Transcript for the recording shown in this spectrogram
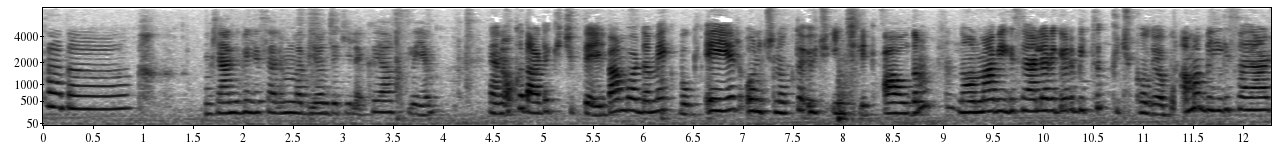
Tada! Kendi bilgisayarımla bir öncekiyle kıyaslayayım. Yani o kadar da küçük değil. Ben bu arada MacBook Air 13.3 inçlik aldım. Normal bilgisayarlara göre bir tık küçük oluyor bu. Ama bilgisayar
